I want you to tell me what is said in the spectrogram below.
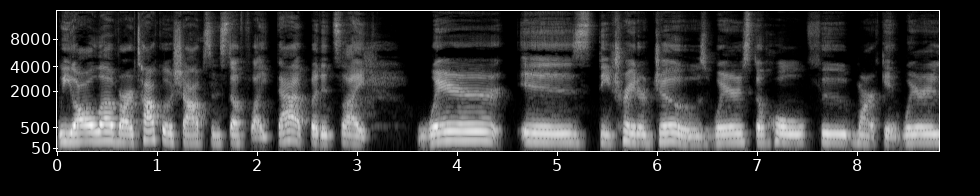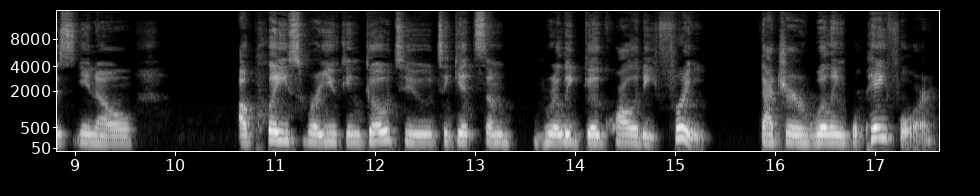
we all love our taco shops and stuff like that, but it's like where is the Trader Joe's? Where's the Whole Food Market? Where is, you know, a place where you can go to to get some really good quality fruit that you're willing to pay for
